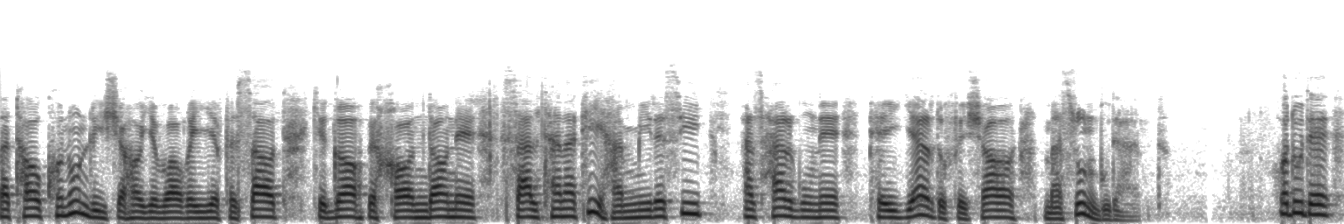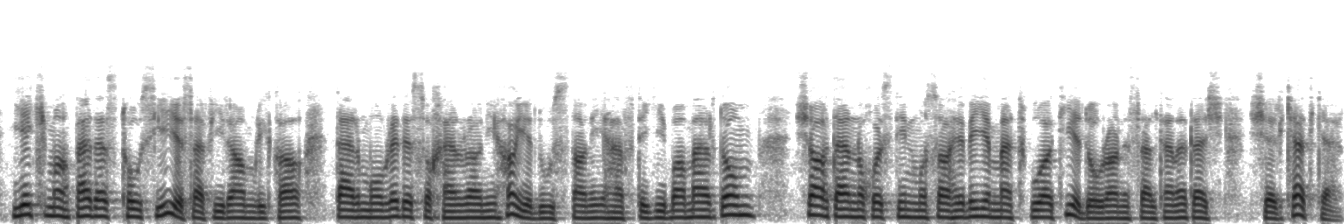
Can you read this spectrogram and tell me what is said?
و تا کنون ریشه های واقعی فساد که گاه به خاندان سلطنتی هم می رسید از هر گونه پیگرد و فشار مسون بودند. حدود یک ماه بعد از توصیه سفیر آمریکا در مورد سخنرانی های دوستانه هفتگی با مردم شاه در نخستین مصاحبه مطبوعاتی دوران سلطنتش شرکت کرد.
